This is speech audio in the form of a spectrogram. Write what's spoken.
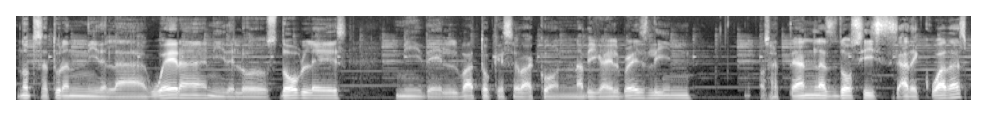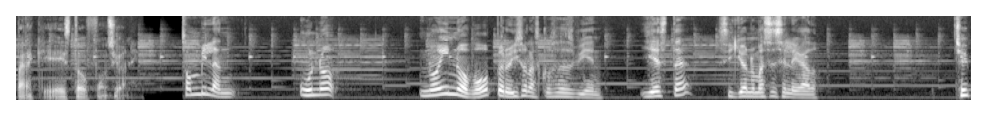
No te saturan ni de la güera, ni de los dobles, ni del vato que se va con Abigail Breslin. O sea, te dan las dosis adecuadas para que esto funcione. Zombieland 1 no innovó, pero hizo las cosas bien. Y esta siguió nomás ese legado. Sí.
